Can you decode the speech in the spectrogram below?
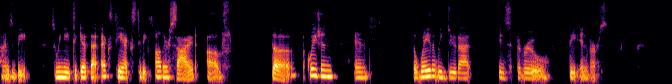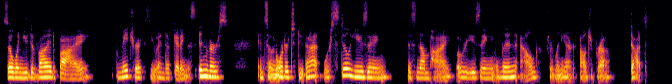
times b. So we need to get that xtx to the other side of the equation. And the way that we do that is through the inverse. So when you divide by a matrix, you end up getting this inverse. And so in order to do that, we're still using this numpy, but we're using linalg for linear algebra dot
